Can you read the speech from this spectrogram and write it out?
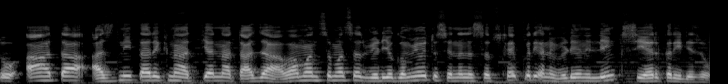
તો આ હતા આજની તારીખના અત્યારના તાજા હવામાન સમાચાર. વીડિયો ગમ્યો હોય તો ચેનલને સબસ્ક્રાઈબ કરી અને વિડીયોની લિંક શેર કરી દેજો.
